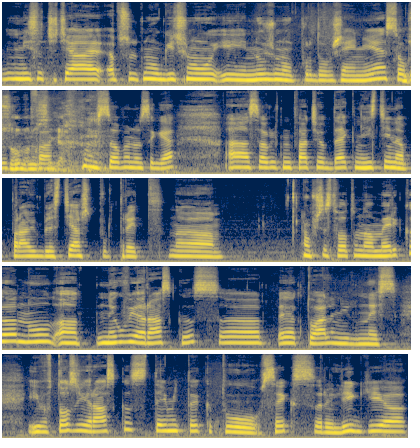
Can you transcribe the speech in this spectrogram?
мисля, че тя е абсолютно логично и нужно продължение. С Особено това, сега. особено сега. А, с оглед на това, че Обдек наистина прави блестящ портрет на обществото на Америка, но а, неговия разказ а, е актуален и до днес. И в този разказ темите като секс, религия,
